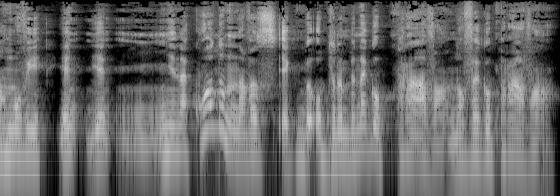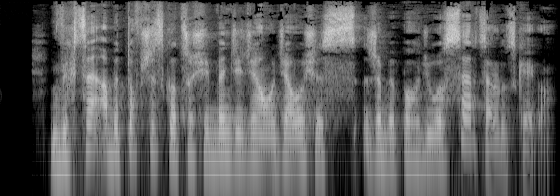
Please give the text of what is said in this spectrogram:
on mówi, ja, ja nie nakładam na was jakby odrębnego prawa, nowego prawa. Mówi, chcę, aby to wszystko, co się będzie działo, działo się, żeby pochodziło z serca ludzkiego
